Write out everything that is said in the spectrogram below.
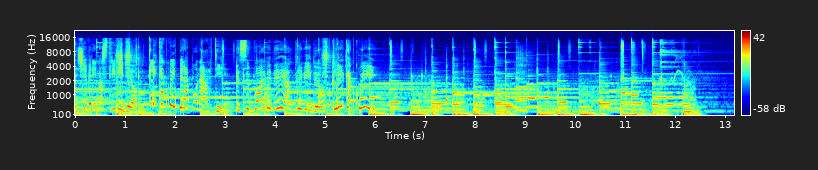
ricevere i nostri video, clicca qui per abbonarti! E se vuoi vedere altri video, clicca qui!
